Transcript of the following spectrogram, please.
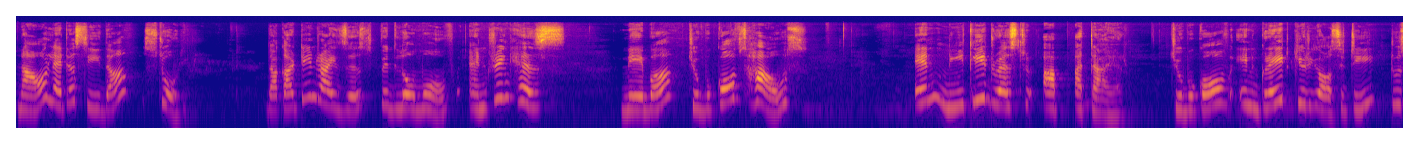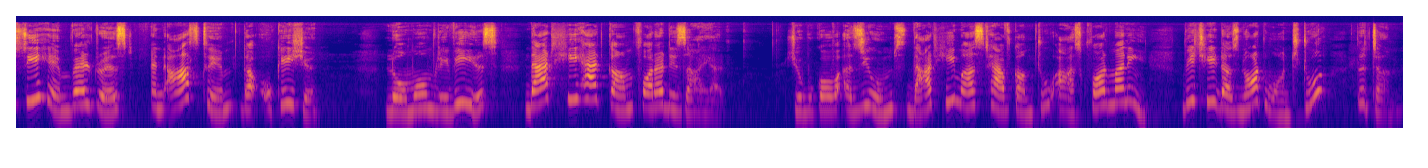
Now let us see the story. The curtain rises with Lomov entering his neighbor Chubukov's house in neatly dressed up attire. Chubukov, in great curiosity to see him well dressed, and asks him the occasion. Lomov reveals that he had come for a desire. Chubukov assumes that he must have come to ask for money, which he does not want to return.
